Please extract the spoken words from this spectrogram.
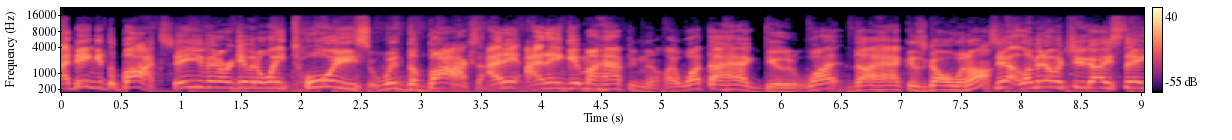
I didn't get the box. They even are giving away toys with the box. I didn't I didn't get my Happy Meal. Like, what the heck, dude? What the heck is going on? So yeah, let me know what you guys think.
